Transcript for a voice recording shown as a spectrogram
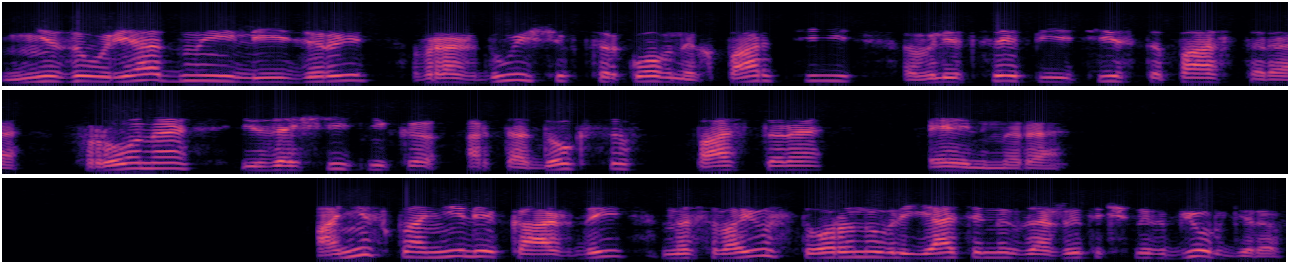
незаурядные лидеры враждующих церковных партий в лице пиетиста-пастора Фрона и защитника ортодоксов пастора Эльмера. Они склонили каждый на свою сторону влиятельных зажиточных бюргеров,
